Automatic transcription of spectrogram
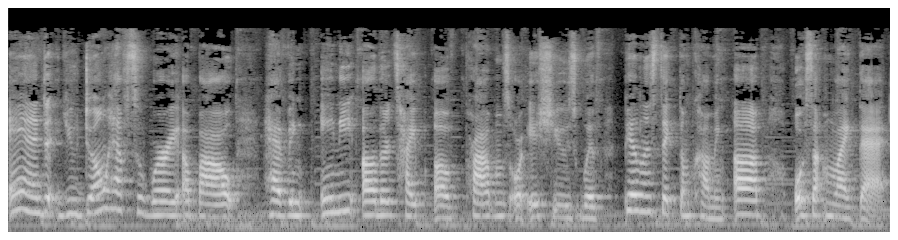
And you don't have to worry about having any other type of problems or issues with peel and stick them coming up or something like that.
